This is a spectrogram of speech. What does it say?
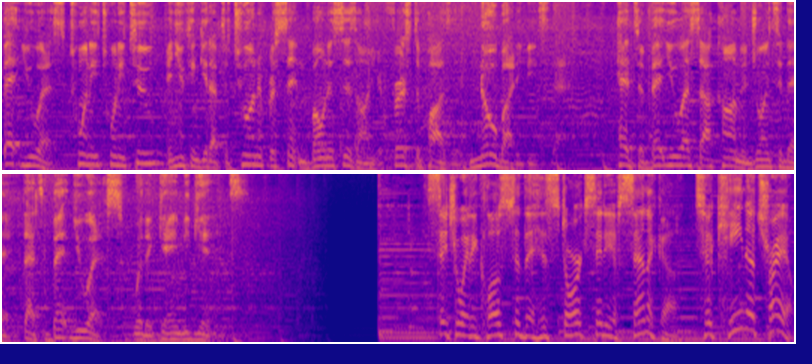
BET-US 2022, and you can get up to 200% in bonuses on your first deposit. Nobody beats that. Head to betus.com and join today. That's BetUS, where the game begins. Situated close to the historic city of Seneca, Taquina Trail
